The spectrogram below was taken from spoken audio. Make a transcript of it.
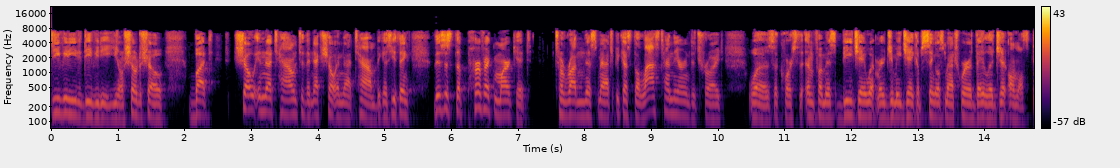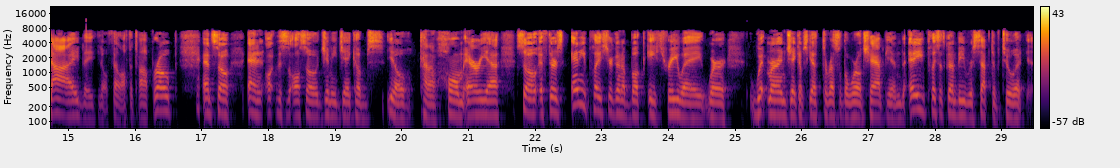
DVD to DVD, you know, show to show, but show in that town to the next show in that town because you think this is the perfect market to run this match because the last time they were in Detroit was, of course, the infamous BJ Whitmer Jimmy Jacobs singles match where they legit almost died. They, you know, fell off the top rope. And so, and this is also Jimmy Jacobs, you know, kind of home area. So if there's any place you're going to book a three way where Whitmer and Jacobs get to wrestle the world champion, any place that's going to be receptive to it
